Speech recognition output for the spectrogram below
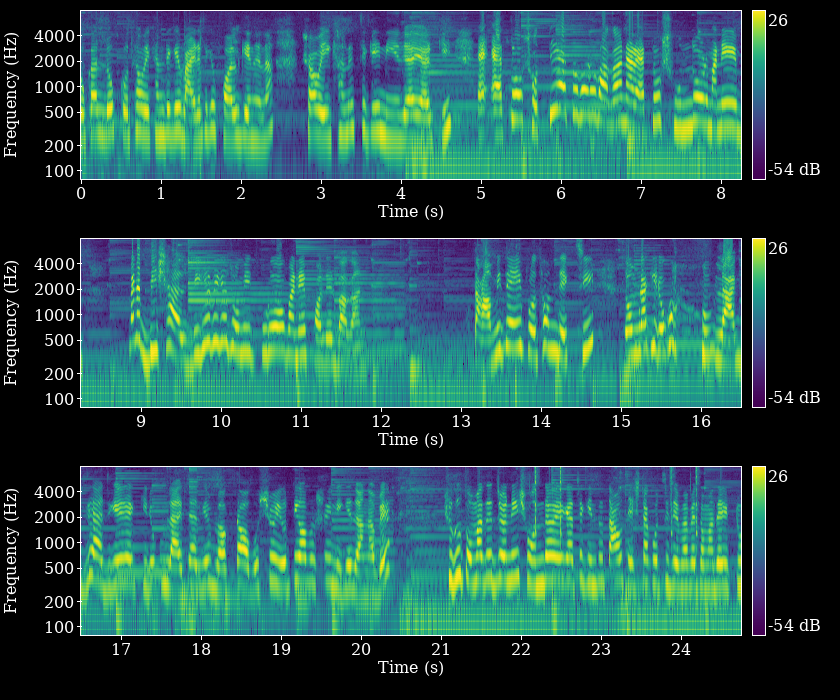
লোকাল লোক কোথাও এখান থেকে বাইরে থেকে ফল কেনে না সব এইখানের থেকেই নিয়ে যায় আর কি। এত সত্যি এত বড় বাগান আর এত সুন্দর মানে মানে বিশাল বিঘে বিঘে জমি পুরো মানে ফলের বাগান। তা আমি তো এই প্রথম দেখছি। তোমরা কীরকম লাগছে আজকে কীরকম লাগছে আজকের ব্লগটা অবশ্যই অতি অবশ্যই লিখে জানাবে। শুধু তোমাদের জন্যই সন্ধ্যা হয়ে গেছে কিন্তু তাও চেষ্টা করছি যেভাবে তোমাদের একটু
